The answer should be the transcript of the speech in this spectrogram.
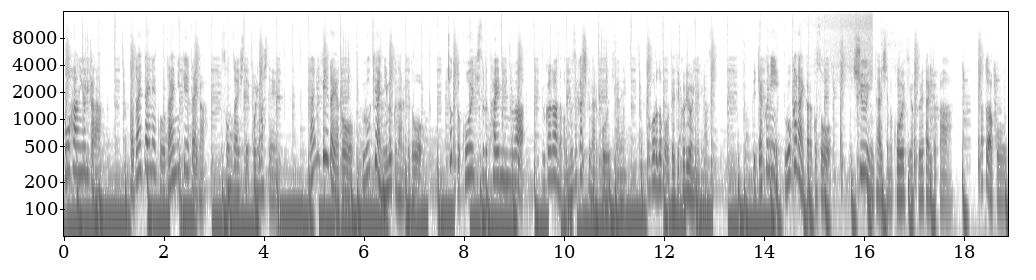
後半よりかな、まあ、大体ね、こう第2形態が存在しておりまして、第2形態だと動きは鈍くなるけど、ちょっと攻撃するタイミングが伺うのが難しくなる攻撃がね、ところどころ出てくるようになります。で、逆に動かないからこそ、周囲に対しての攻撃が増えたりとか、あとはこう、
